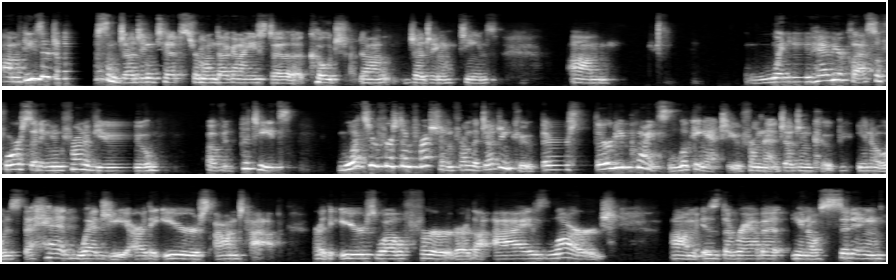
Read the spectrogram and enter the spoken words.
Um, these are just some judging tips from when Doug and I used to coach uh, judging teams. Um, when you have your class of four sitting in front of you of petites, what's your first impression from the judging coop? There's 30 points looking at you from that judging coop. You know, is the head wedgy? Are the ears on top? Are the ears well furred? Are the eyes large? Um, is the rabbit, you know, sitting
